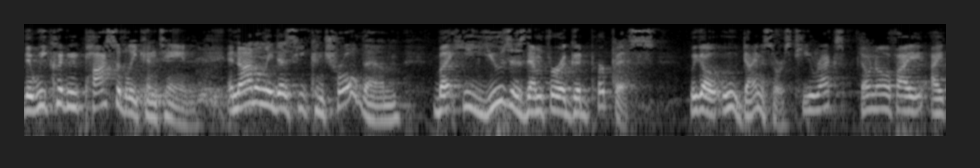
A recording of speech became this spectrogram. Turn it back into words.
that we couldn't possibly contain. And not only does he control them, but he uses them for a good purpose. We go, ooh, dinosaurs, T-Rex? Don't know if I, I,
